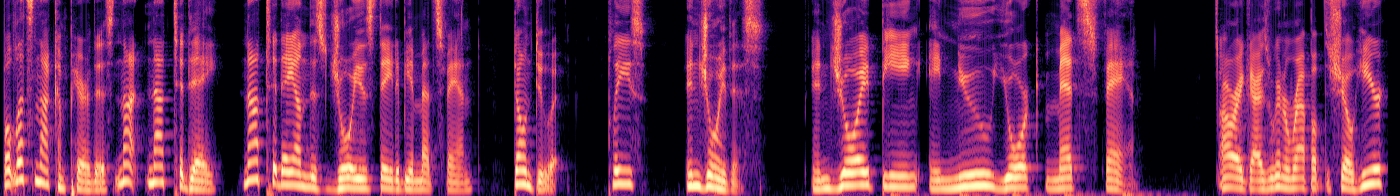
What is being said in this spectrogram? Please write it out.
But let's not compare this. Not not today. Not today on this joyous day to be a Mets fan. Don't do it. Please enjoy this. Enjoy being a New York Mets fan. All right, guys, we're going to wrap up the show here.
